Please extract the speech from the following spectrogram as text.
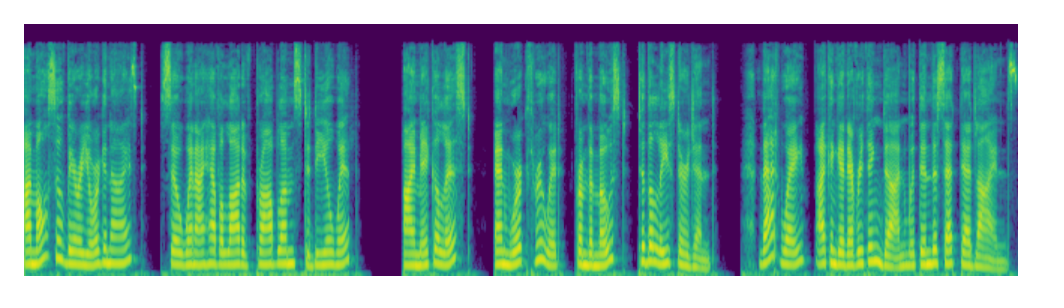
I'm also very organized so when I have a lot of problems to deal with, I make a list and work through it from the most to the least urgent. That way, I can get everything done within the set deadlines.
